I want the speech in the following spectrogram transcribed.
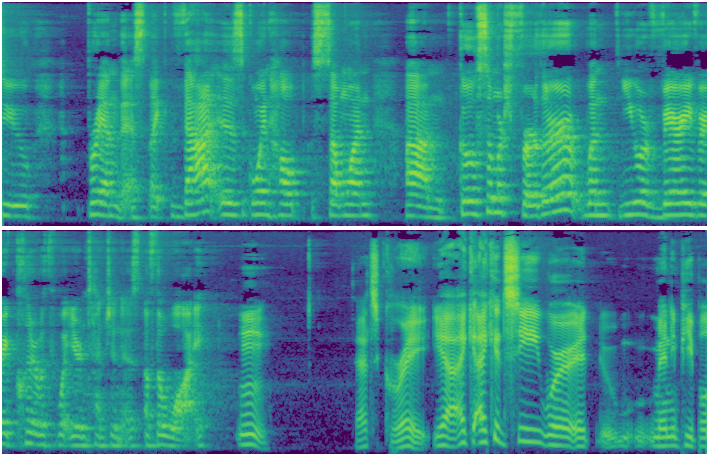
to brand this? Like that is going to help someone um, go so much further when you are very, very clear with what your intention is of the why. Mm. That's great. Yeah, I, I could see where it many people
